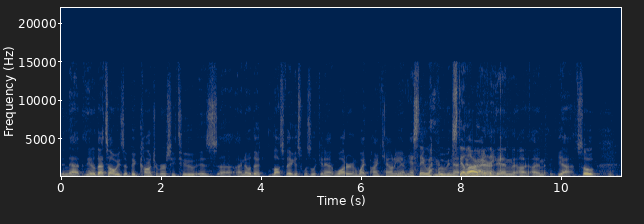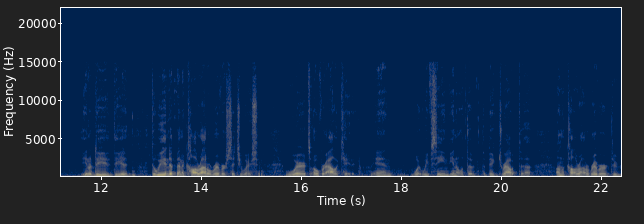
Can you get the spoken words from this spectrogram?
And that, you know, that's always a big controversy too. Is uh, I know that Las Vegas was looking at water in White Pine County and Yes, they were. moving that Still are, I think. And, uh, and yeah, so you know, do you, do you, do we end up in a Colorado River situation where it's over allocated? And what we've seen, you know, with the the big drought uh, on the Colorado River through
